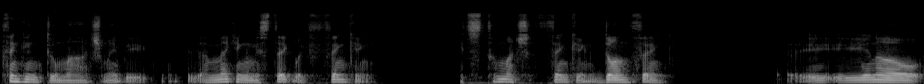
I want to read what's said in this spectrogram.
thinking too much. Maybe I'm making a mistake by thinking. It's too much thinking. Don't think. You know,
